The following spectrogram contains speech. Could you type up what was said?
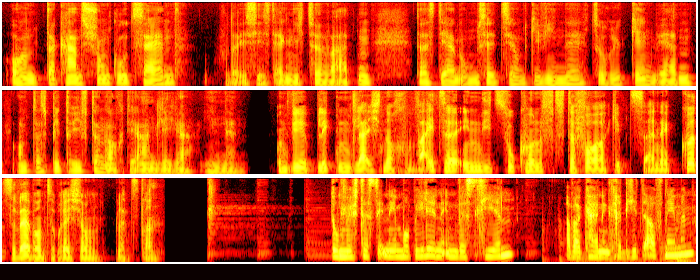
Und da kann es schon gut sein, oder es ist eigentlich zu erwarten, dass deren Umsätze und Gewinne zurückgehen werden. Und das betrifft dann auch die AnlegerInnen. Und wir blicken gleich noch weiter in die Zukunft. Davor gibt es eine kurze Werbeunterbrechung. Bleibt's dran. Du möchtest in Immobilien investieren, aber keinen Kredit aufnehmen?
